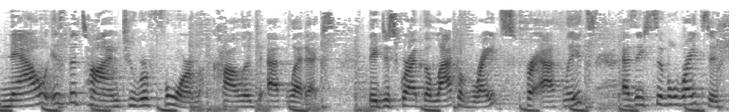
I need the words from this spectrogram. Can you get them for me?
now is the time to reform college athletics. They describe the lack of rights for athletes as a civil rights issue,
